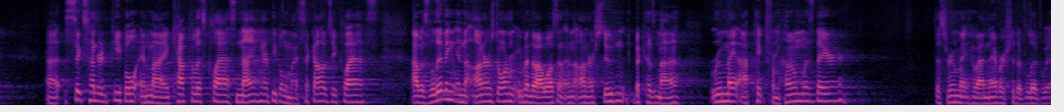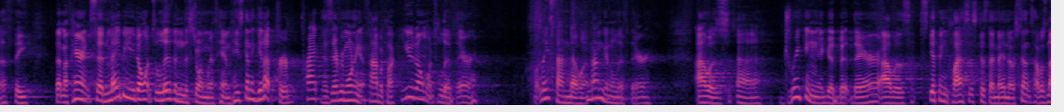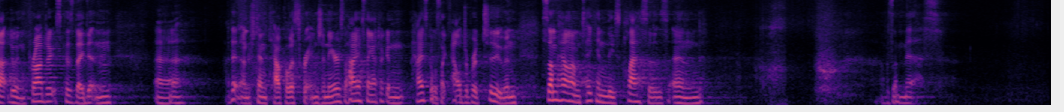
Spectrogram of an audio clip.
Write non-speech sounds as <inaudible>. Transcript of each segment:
Uh, 600 people in my calculus class, 900 people in my psychology class. I was living in the honors dorm, even though I wasn't an honor student, because my roommate I picked from home was there. This roommate who I never should have lived with. The, that my parents said, maybe you don't want to live in this dorm with him. He's going to get up for practice every morning at 5 o'clock. You don't want to live there. Well, at least I know him. I'm going to live there. I was uh, drinking a good bit there. I was skipping classes because they made no sense. I was not doing projects because they didn't. Uh, I didn't understand calculus for engineers. The highest thing I took in high school was like algebra 2. And somehow I'm taking these classes and was a mess.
